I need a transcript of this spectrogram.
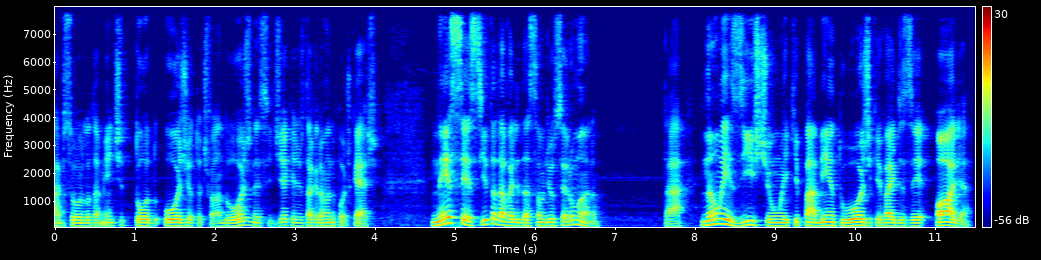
absolutamente todo, hoje, eu estou te falando hoje, nesse dia que a gente está gravando o podcast, necessita da validação de um ser humano. Tá? Não existe um equipamento hoje que vai dizer: olha,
